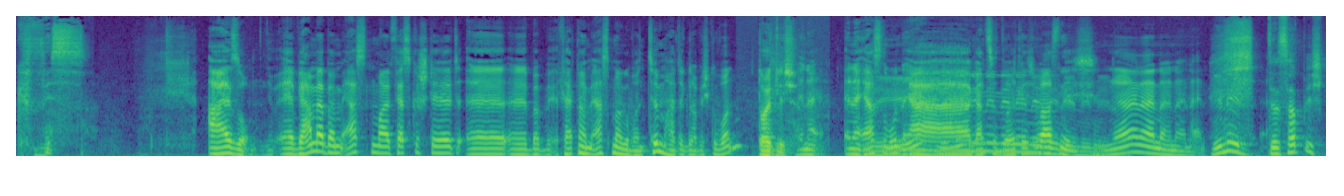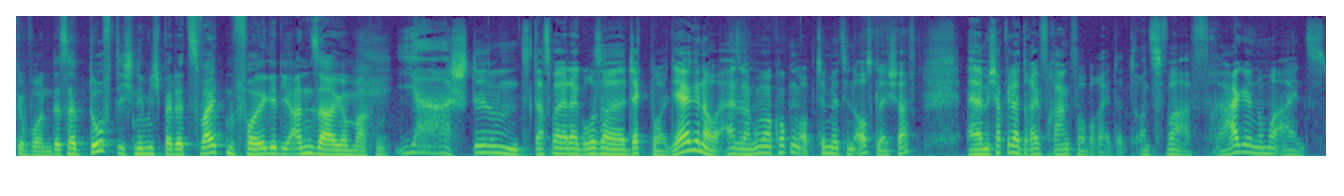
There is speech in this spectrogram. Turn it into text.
Quiz. Also, äh, wir haben ja beim ersten Mal festgestellt, äh, äh, wer hat beim ersten Mal gewonnen? Tim hatte, glaube ich, gewonnen. Deutlich. In der, in der ersten Nee, Runde. Ja, nee, ganz nee, so nee, deutlich nee, war es nee, nicht. nee, nee. Nein, nein, nein, nein, nein. Nee, nee, das habe ich gewonnen. Deshalb durfte ich nämlich bei der zweiten Folge die Ansage machen. Ja, stimmt. Das war ja der große Jackpot. Ja, genau. Also dann wollen wir mal gucken, ob Tim jetzt den Ausgleich schafft. Ähm, ich habe wieder drei Fragen vorbereitet. Und zwar Frage Nummer eins.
